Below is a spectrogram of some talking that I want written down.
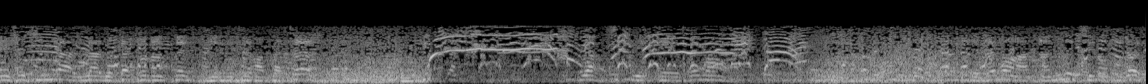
Et je signale, là, le 93 qui vient nous faire un passage. Est vraiment, est vraiment un, excellent pilote,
